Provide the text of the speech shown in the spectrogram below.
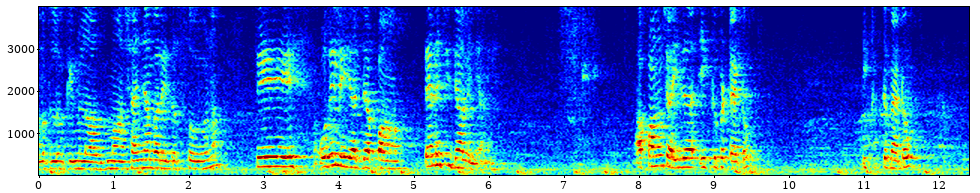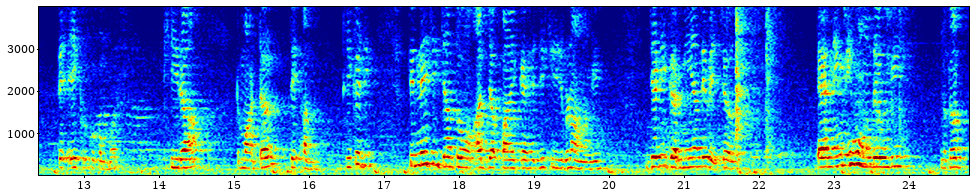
ਮਤਲਬ ਕਿ ਮੁਲਾਜ਼ਮਾਂ ਛਾਈਆਂ ਬਾਰੇ ਦੱਸੋ, ਹਨਾ? ਤੇ ਉਹਦੇ ਲਈ ਅੱਜ ਆਪਾਂ ਤਿੰਨ ਚੀਜ਼ਾਂ ਲਈਆਂ ਨੇ। ਆਪਾਂ ਨੂੰ ਚਾਹੀਦਾ ਇੱਕ ਪੋਟੈਟੋ ਇੱਕ ਟੋਮੈਟੋ ਤੇ ਇੱਕ ਕੁਕੰਬਰ ਖੀਰਾ, ਟਮਾਟਰ ਤੇ ਆਲੂ, ਠੀਕ ਹੈ ਜੀ? ਤਿੰਨੇ ਚੀਜ਼ਾਂ ਤੋਂ ਅੱਜ ਆਪਾਂ ਇੱਕ ਇਹੋ ਜਿਹੀ ਚੀਜ਼ ਬਣਾਵਾਂਗੇ, ਜਿਹੜੀ ਗਰਮੀਆਂ ਦੇ ਵਿੱਚ ਟੈਨਿੰਗ ਨਹੀਂ ਹੋਣ ਦੇਊਗੀ, ਮਤਲਬ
